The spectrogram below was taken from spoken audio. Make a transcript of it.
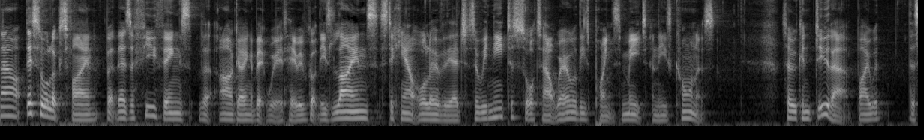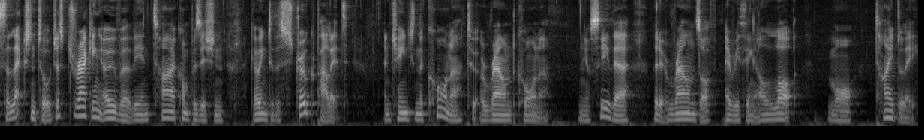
Now, this all looks fine, but there's a few things that are going a bit weird here. We've got these lines sticking out all over the edge, so we need to sort out where all these points meet and these corners. So we can do that by, with the selection tool, just dragging over the entire composition, going to the stroke palette and changing the corner to a round corner. And you'll see there that it rounds off everything a lot more tidily.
